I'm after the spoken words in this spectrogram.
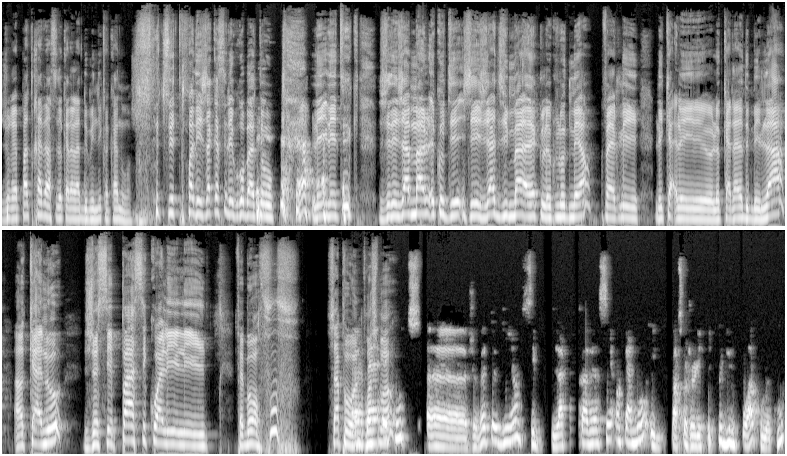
J'aurais pas traversé le canal à Dominique en canot. Suite, moi, déjà cassé les gros bateaux. les, les trucs. J'ai déjà mal, écoute, j'ai déjà du mal avec le clos de mer. Enfin, avec les, les, les- le canal de, mais là, un canot, je sais pas c'est quoi les, les, fait bon, fou. Chapeau, hein, Euh, ben, franchement. écoute, euh, je vais te dire, c'est la traversée en canot, et, parce que je l'ai fait plus d'une fois pour le coup,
